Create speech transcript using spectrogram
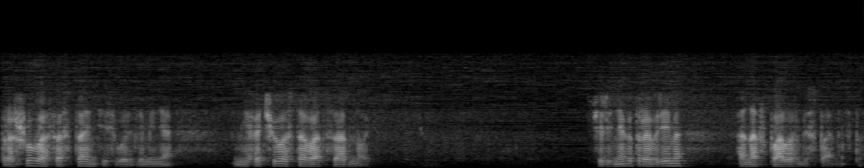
«Прошу вас, останьтесь возле меня. Не хочу оставаться одной». Через некоторое время она впала в беспамятство.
